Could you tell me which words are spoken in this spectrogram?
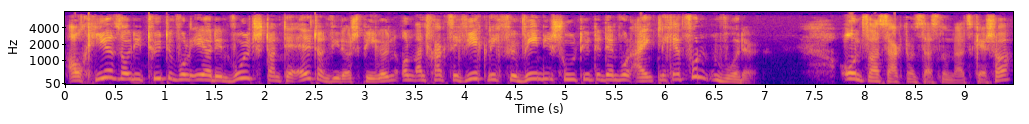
Auch hier soll die Tüte wohl eher den Wohlstand der Eltern widerspiegeln und man fragt sich wirklich, für wen die Schultüte denn wohl eigentlich erfunden wurde. Und was sagt uns das nun als Kescher?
